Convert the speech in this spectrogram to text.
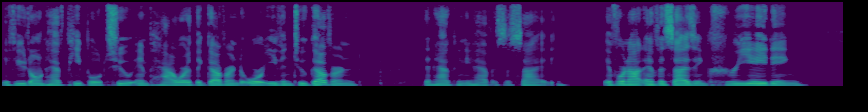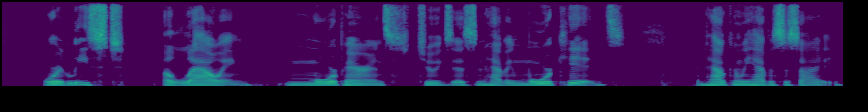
if you don't have people to empower the governed or even to govern, then how can you have a society? If we're not emphasizing creating or at least allowing more parents to exist and having more kids, then how can we have a society?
